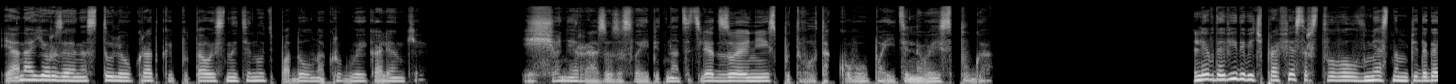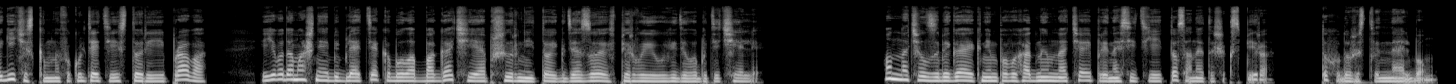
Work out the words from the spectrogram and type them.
и она, ёрзая на стуле, украдкой пыталась натянуть подол на круглые коленки. Еще ни разу за свои пятнадцать лет Зоя не испытывала такого упоительного испуга. Лев Давидович профессорствовал в местном педагогическом на факультете истории и права, и его домашняя библиотека была богаче и обширней той, где Зоя впервые увидела Боттичелли. Он начал, забегая к ним по выходным на чай, приносить ей то сонеты Шекспира, то художественный альбом,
